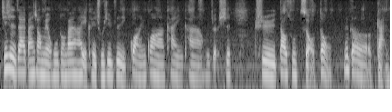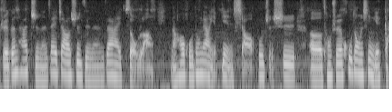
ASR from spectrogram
即使在班上没有互动，大家也可以出去自己逛一逛啊，看一看啊，或者是去到处走动。那个感觉跟他只能在教室，只能在走廊，然后活动量也变小，或者是呃同学互动性也改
